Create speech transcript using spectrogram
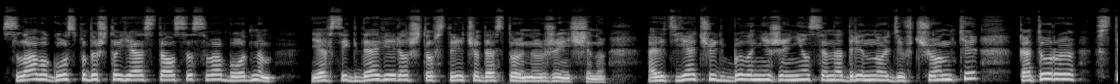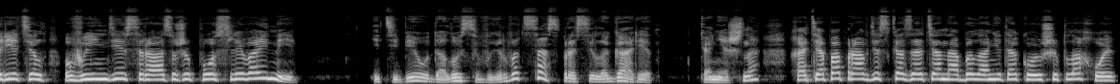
Слава Господу, что я остался свободным. Я всегда верил, что встречу достойную женщину, а ведь я чуть было не женился на дрянной девчонке, которую встретил в Индии сразу же после войны. «И тебе удалось вырваться?» — спросила Гарриет. «Конечно, хотя, по правде сказать, она была не такой уж и плохой.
